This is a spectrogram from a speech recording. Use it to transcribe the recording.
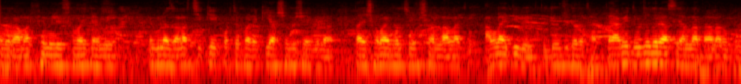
এবং আমার ফ্যামিলির সবাইকে আমি এগুলা জানাচ্ছি কে করতে পারে, কি আসে বিষয় এগুলা? তাই সবাই বলছে ইনশাল্লাহ আল্লাহ আল্লাহ দিবে তুই ধৈর্য ধরে থাক। তাই আমি ধৈর্য ধরে আছি আল্লাহ তাআলার উপর।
